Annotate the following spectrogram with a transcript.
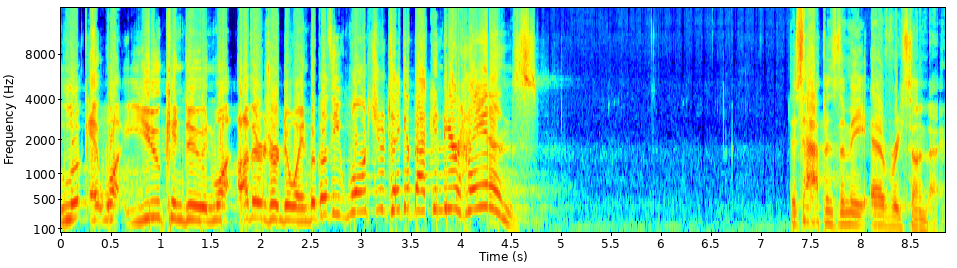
look at what you can do and what others are doing because he wants you to take it back into your hands. This happens to me every Sunday.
